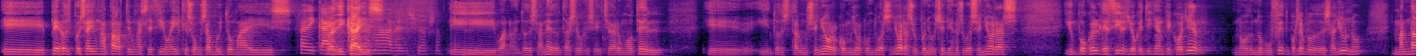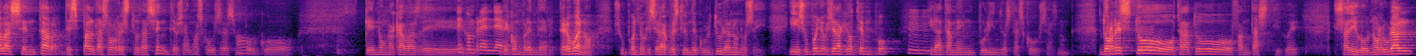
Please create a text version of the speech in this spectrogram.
eh, pero despois hai unha parte, unha sección aí que son xa moito máis radicais, radicais. religioso. E, bueno, entonces anécdotas, eu que sei, chegar a un hotel eh, e entonces estar un señor, con mellor con dúas señoras, supoño que serían as súas señoras, e un pouco el decir o que tiñan que coller no, no buffet, por exemplo, do desayuno, mandalas sentar de espaldas ao resto da xente, o sea, unhas cousas un oh. pouco que non acabas de, de, comprender. de comprender. Pero bueno, supoño que será cuestión de cultura, non o sei. E supoño que será que o tempo uh -huh. irá tamén pulindo estas cousas. Non? Do resto, o trato fantástico. Eh? Xa digo, no rural,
